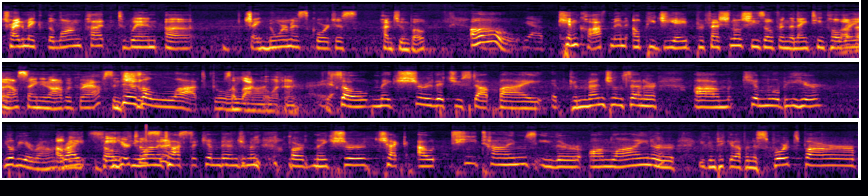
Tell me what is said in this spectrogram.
try to make the long putt to win a ginormous, gorgeous pontoon boat. Oh, Yeah, Kim Kaufman, LPGA professional. She's over in the 19th hole Love right it. now, signing autographs. And There's a lot going There's a lot on. going on, yeah. So make sure that you stop by at the convention center. Um, Kim will be here. You'll be around, I'll right? be so here if you want to talk to Kim Benjamin, or make sure check out Tee Times either online or you can pick it up in a sports bar.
